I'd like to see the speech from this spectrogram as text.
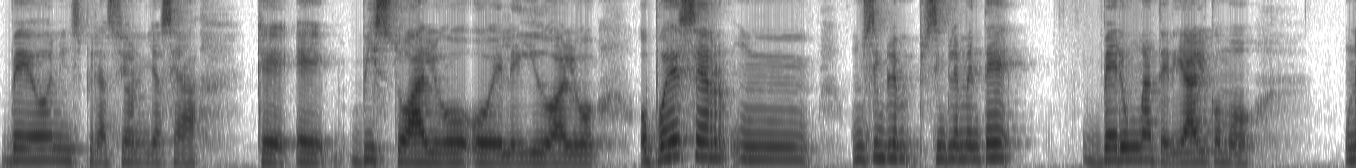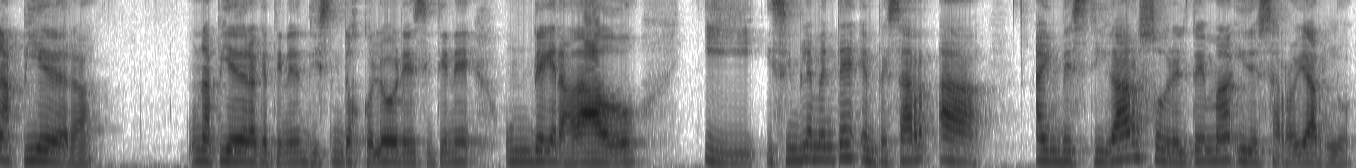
veo en inspiración, ya sea que he visto algo o he leído algo, o puede ser un, un simple, simplemente ver un material como una piedra, una piedra que tiene distintos colores y tiene un degradado, y, simplemente empezar a, a investigar sobre el tema y desarrollarlo,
